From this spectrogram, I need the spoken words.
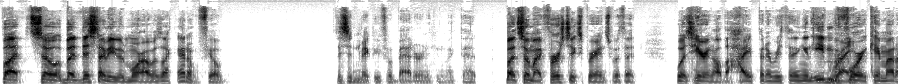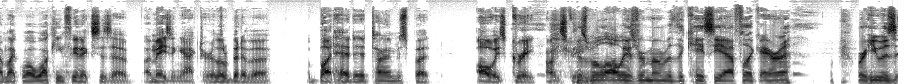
but so, but this time even more, I was like, I don't feel. This didn't make me feel bad or anything like that. But so my first experience with it was hearing all the hype and everything, and even Right. before it came out, I'm like, well, Joaquin Phoenix is an amazing actor, a little bit of a, a butthead at times, but always great on screen. Because we'll always remember the Casey Affleck era where he was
